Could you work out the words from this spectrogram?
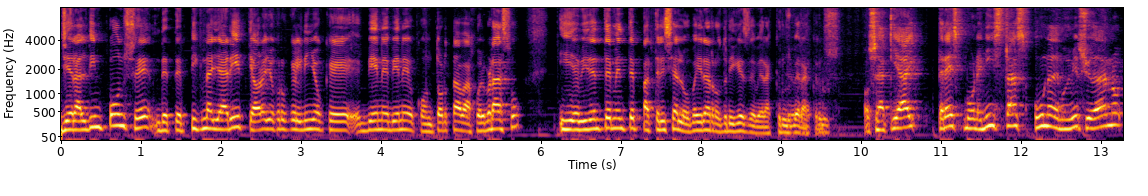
Geraldine Ponce de Tepic Nayarit, que ahora yo creo que el niño que viene, viene con torta bajo el brazo. Y evidentemente Patricia Lobeira Rodríguez de Veracruz, Veracruz. O sea, aquí hay tres morenistas, una de Movimiento Ciudadano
